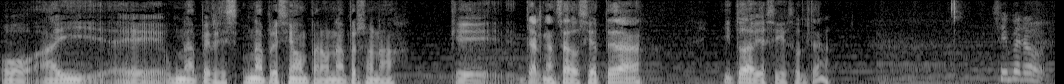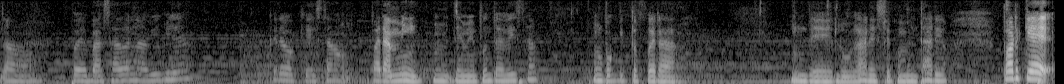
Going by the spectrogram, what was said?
o hay eh, una, una presión para una persona que ya ha alcanzado cierta edad y todavía sigue soltera. Sí, pero ah, pues basado en la Biblia, creo que está, para mí, mm, de mi punto de vista, un poquito fuera de lugar ese comentario. Porque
